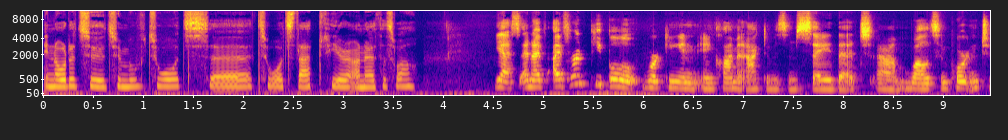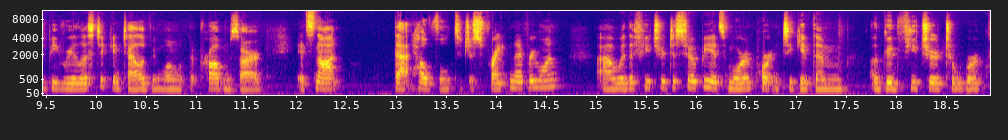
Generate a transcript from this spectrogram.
in order to, to move towards uh, towards that here on Earth as well. Yes, and I've, I've heard people working in, in climate activism say that um, while it's important to be realistic and tell everyone what the problems are, it's not that helpful to just frighten everyone uh, with a future dystopia. It's more important to give them a good future to work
